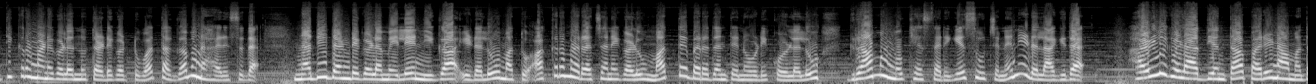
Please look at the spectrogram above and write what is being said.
ಅತಿಕ್ರಮಣಗಳನ್ನು ತಡೆಗಟ್ಟುವತ್ತ ಗಮನಹರಿಸಿದೆ ಹರಿಸಿದೆ ನದಿ ದಂಡೆಗಳ ಮೇಲೆ ನಿಗಾ ಇಡಲು ಮತ್ತು ಅಕ್ರಮ ರಚನೆಗಳು ಮತ್ತೆ ಬರದಂತೆ ನೋಡಿಕೊಳ್ಳಲು ಗ್ರಾಮ ಮುಖ್ಯಸ್ಥರಿಗೆ ಸೂಚನೆ ನೀಡಲಾಗಿದೆ. ಹಳ್ಳಿಗಳಾದ್ಯಂತ ಪರಿಣಾಮದ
